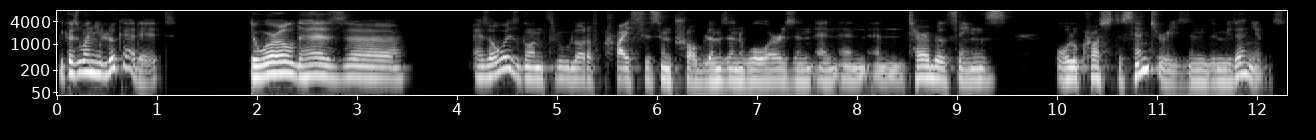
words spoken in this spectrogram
Because when you look at it, the world has uh, has always gone through a lot of crisis and problems and wars and and and, and terrible things all across the centuries and the millennials.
